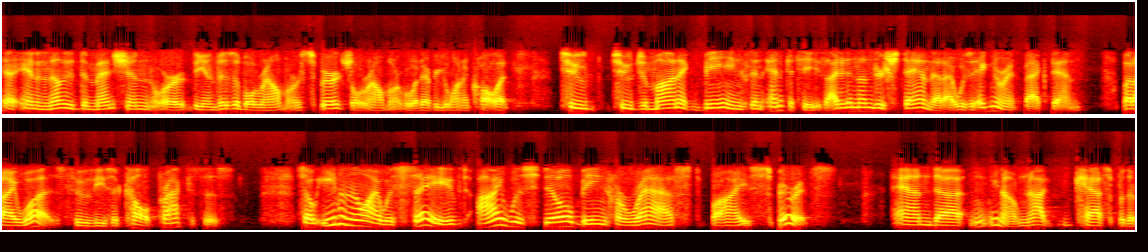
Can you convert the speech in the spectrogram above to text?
uh, in another dimension or the invisible realm or spiritual realm or whatever you want to call it to to demonic beings and entities. I didn't understand that. I was ignorant back then, but I was through these occult practices. So even though I was saved, I was still being harassed by spirits. And uh, you know, not Casper the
